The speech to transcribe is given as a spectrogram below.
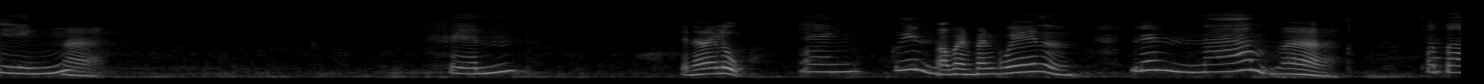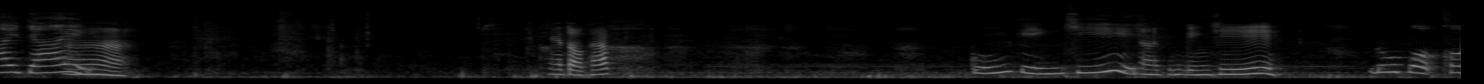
กิ้งอ่าเห็น เห็นอะไรลูกแพง กวินอ๋อเป็นแพนกวิน เล่นน้อ่าำสบายใจ อ่าไงต่อครับ กุ้งกิ้งชี้ อ่าคุณหญิงชี้ ดูปกคอ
